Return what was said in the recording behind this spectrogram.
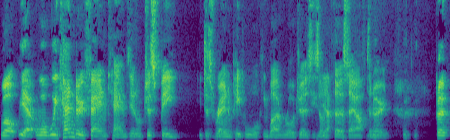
Well, yeah. Well, we can do fan cams. It'll just be just random people walking by Roar jerseys on Yeah. a Thursday afternoon. but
